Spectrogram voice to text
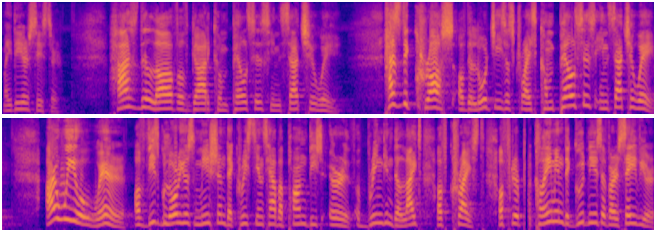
my dear sister, has the love of God compels us in such a way? Has the cross of the Lord Jesus Christ compels us in such a way are we aware of this glorious mission that Christians have upon this earth of bringing the light of Christ, of proclaiming the good news of our Savior,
